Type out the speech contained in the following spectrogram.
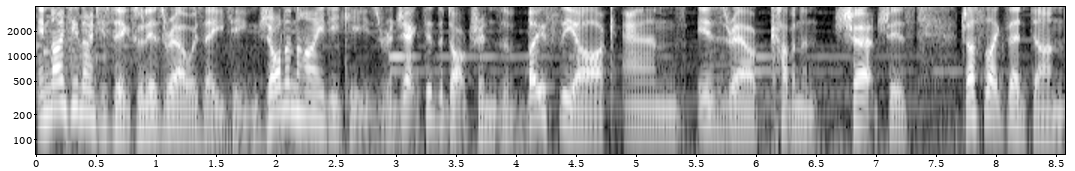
In 1996, when Israel was 18, John and Heidi Keyes rejected the doctrines of both the Ark and Israel Covenant churches just like they'd done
